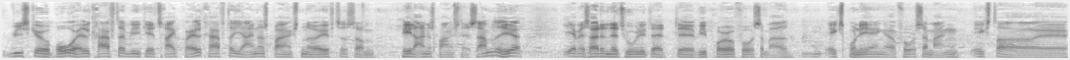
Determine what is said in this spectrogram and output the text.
vi skal jo bruge alle kræfter, vi kan trække på alle kræfter i ejendomsbranchen, og eftersom hele ejendomsbranchen er samlet her, jamen så er det naturligt, at øh, vi prøver at få så meget eksponering og få så mange ekstra øh,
